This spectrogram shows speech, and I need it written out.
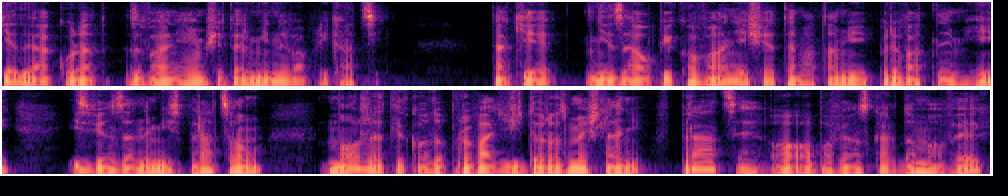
kiedy akurat zwalniają się terminy w aplikacji. Takie niezaopiekowanie się tematami prywatnymi i związanymi z pracą może tylko doprowadzić do rozmyślań w pracy o obowiązkach domowych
